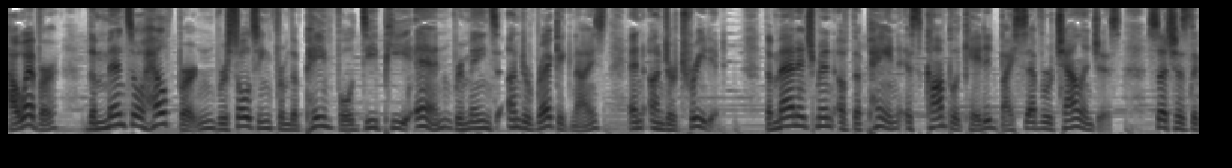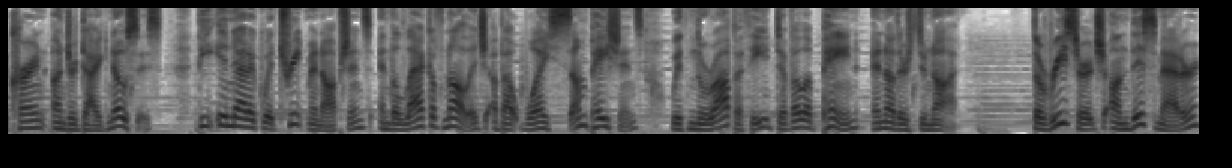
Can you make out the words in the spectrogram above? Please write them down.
However, the mental health burden resulting from the painful DPN remains underrecognized and undertreated. The management of the pain is complicated by several challenges, such as the current underdiagnosis, the inadequate treatment options, and the lack of knowledge about why some patients with neuropathy develop pain and others do not. The research on this matter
